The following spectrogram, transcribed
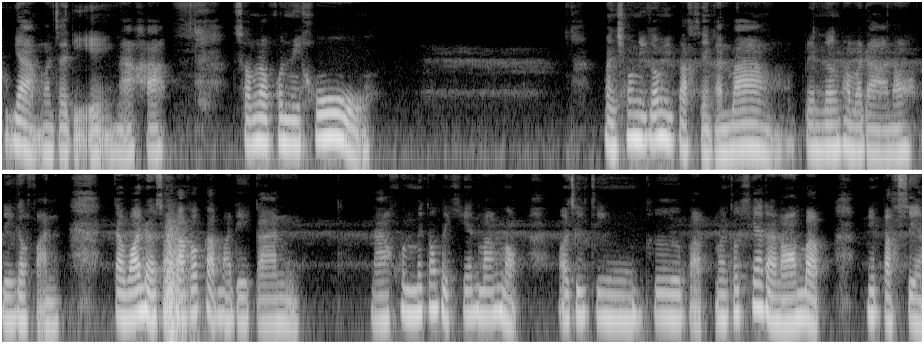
ทุกอย่างมันจะดีเองนะคะสำหรับคนมีคู่ มือนช่วงนี้ก็มีปากเสียงกันบ้าง เป็นเรื่องธรรมดาเนาะลิ้นกับฟัน แต่ว่าเดี๋ยวสักพักก็กลับมาดีกันนะคุณไม่ต้องไปเครียดมากหรอกเอาจริง ๆ คือแบบมันก็เครียดอะเนาะแบบมีปากเสียง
